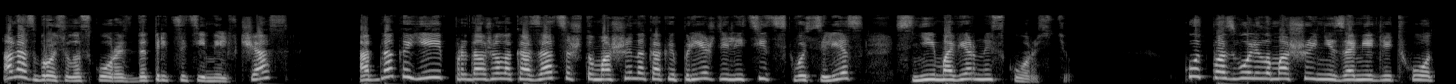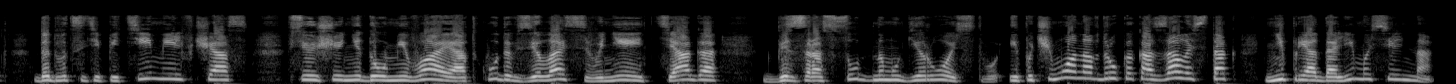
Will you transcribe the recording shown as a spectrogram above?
Она сбросила скорость до 30 миль в час, Однако ей продолжало казаться, что машина, как и прежде, летит сквозь лес с неимоверной скоростью. Кот позволила машине замедлить ход до 25 миль в час, все еще недоумевая, откуда взялась в ней тяга безрассудному геройству и почему она вдруг оказалась так непреодолимо сильна.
